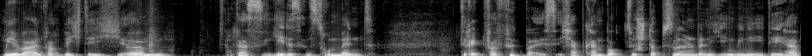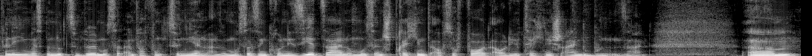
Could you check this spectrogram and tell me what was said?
Mir war einfach wichtig, ähm, dass jedes Instrument direkt verfügbar ist. Ich habe keinen Bock zu stöpseln. Wenn ich irgendwie eine Idee habe, wenn ich irgendwas benutzen will, muss das einfach funktionieren. Also muss das synchronisiert sein und muss entsprechend auch sofort audiotechnisch eingebunden sein. Ähm,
